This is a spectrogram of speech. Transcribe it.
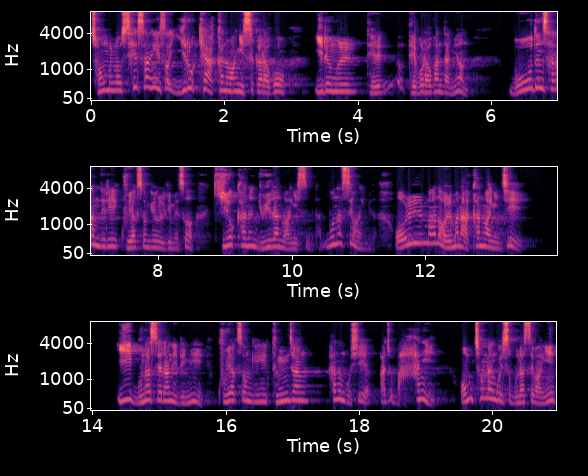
정말로 세상에서 이렇게 악한 왕이 있을까라고 이름을 대, 보라고 한다면 모든 사람들이 구약 성경을 읽으면서 기억하는 유일한 왕이 있습니다. 문하세 왕입니다. 얼마나 얼마나 악한 왕인지 이 문하세라는 이름이 구약 성경에 등장 하는 곳이 아주 많이 엄청난 곳에서 문하세 왕이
